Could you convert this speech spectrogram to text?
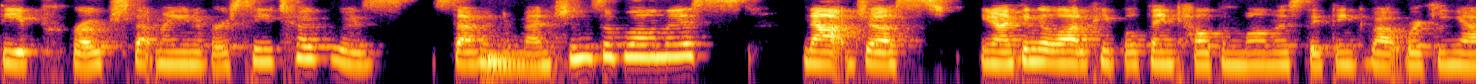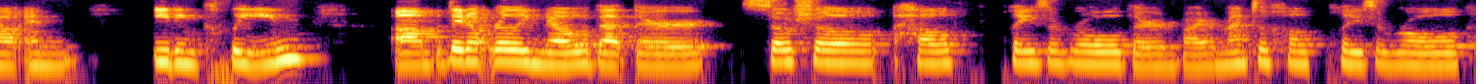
the approach that my university took was seven dimensions of wellness, not just, you know, I think a lot of people think health and wellness, they think about working out and eating clean, um, but they don't really know that their social health plays a role, their environmental health plays a role,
